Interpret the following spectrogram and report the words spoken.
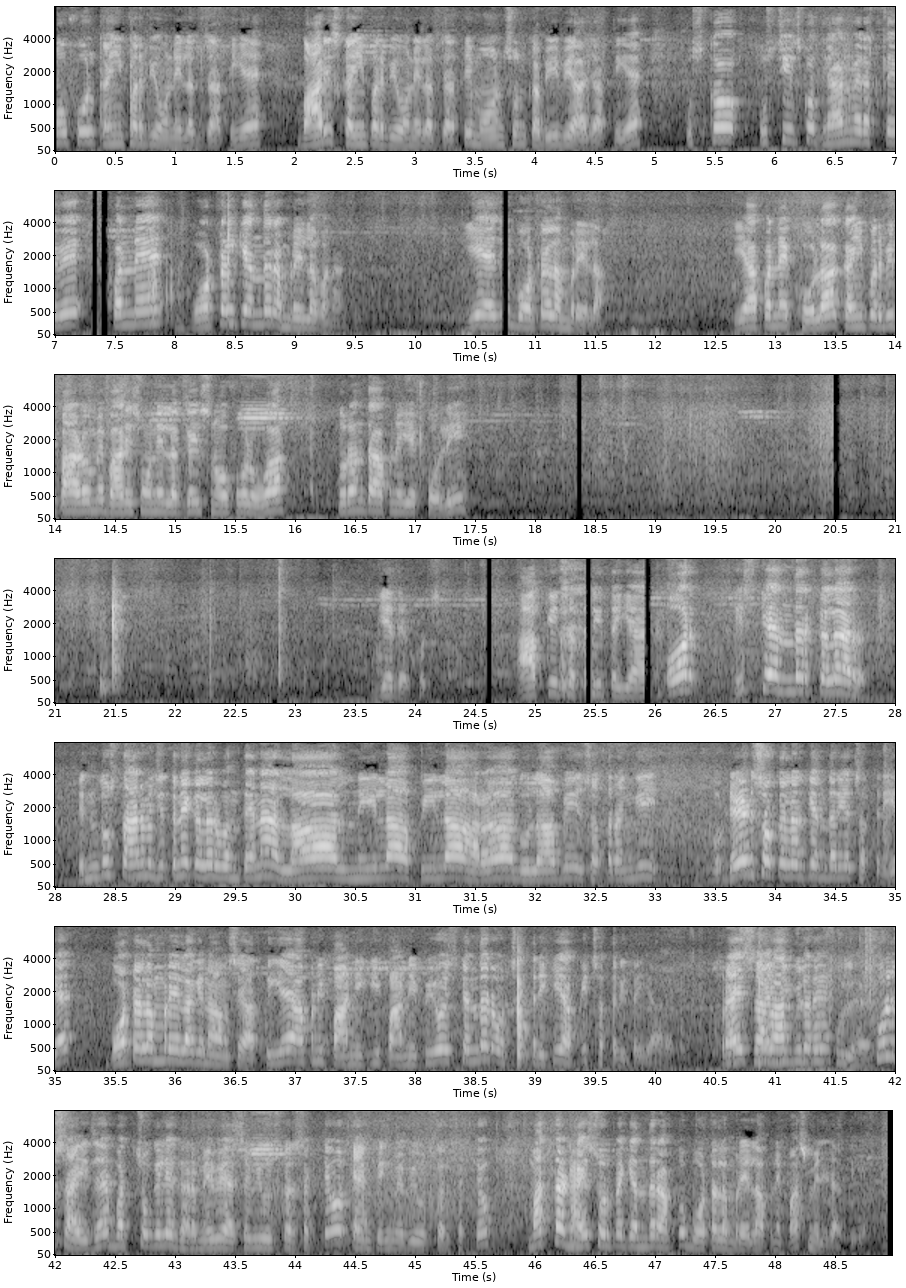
Snowfall कहीं पर भी होने लग जाती है, बारिश कहीं पर भी होने लग जाती है मानसून कभी भी आ जाती है, उसको, उस चीज़ को ध्यान में रखते हुए अपन ने बॉटल के अंदर अम्ब्रेला बना दी ये है जी बॉटल अम्ब्रेला ये अपन ने खोला, कहीं पर भी पहाड़ों में बारिश होने लग गई स्नोफॉल हुआ, तुरंत आपने ये खोली। ये देखो आपकी छतरी तैयार। और इसके अंदर कलर हिंदुस्तान में जितने कलर बनते हैं ना लाल नीला पीला हरा गुलाबी सतरंगी डेढ़ सौ कलर के अंदर ये छतरी है। बॉटल अम्ब्रेला के नाम से आती है। अपनी पानी की पानी पियो इसके अंदर और छतरी की आपकी छतरी तैयार है। प्राइस की बात करें फुल है। फुल साइज़ है। बच्चों के लिए घर में भी ऐसे भी यूज़ कर सकते हो और कैंपिंग में भी यूज़ कर सकते हो। मात्र ढाई सौ रुपए के अंदर आपको बॉटल अम्ब्रेला अपने पास मिल जाती है।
